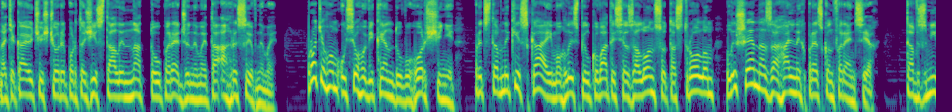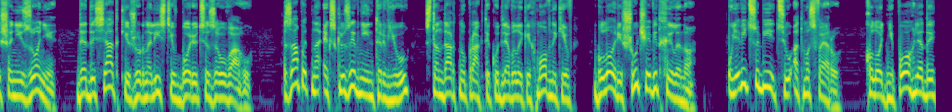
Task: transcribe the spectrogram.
натякаючи, що репортажі стали надто упередженими та агресивними. Протягом усього вікенду в Угорщині представники Sky могли спілкуватися з Алонсо та Стролом лише на загальних прес-конференціях та в змішаній зоні, де десятки журналістів борються за увагу. Запит на ексклюзивні інтерв'ю, стандартну практику для великих мовників, було рішуче відхилено. Уявіть собі цю атмосферу: холодні погляди,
